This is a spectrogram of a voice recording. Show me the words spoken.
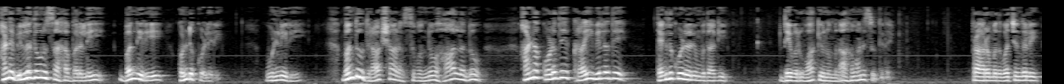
ಹಣವಿಲ್ಲದವನು ಸಹ ಬರಲಿ. ಬನ್ನಿರಿ, ಕೊಂಡುಕೊಳ್ಳಿರಿ. ಉಣ್ಣಿರಿ. ಬಂದು ದ್ರಾಕ್ಷಾರಸವನ್ನು, ಹಾಲನ್ನು ಹಣ ಕೊಡದೆ ಕ್ರೈವಿಲ್ಲದೆ ತೆಗೆದುಕೊಳ್ಳರೆಂಬುದಾಗಿ ದೇವರ ವಾಕ್ಯವು ನಮ್ಮನ್ನು ಆಹ್ವಾನಿಸುತ್ತಿದೆ. ಪ್ರಾರಂಭದ ವಚನದಲ್ಲಿ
